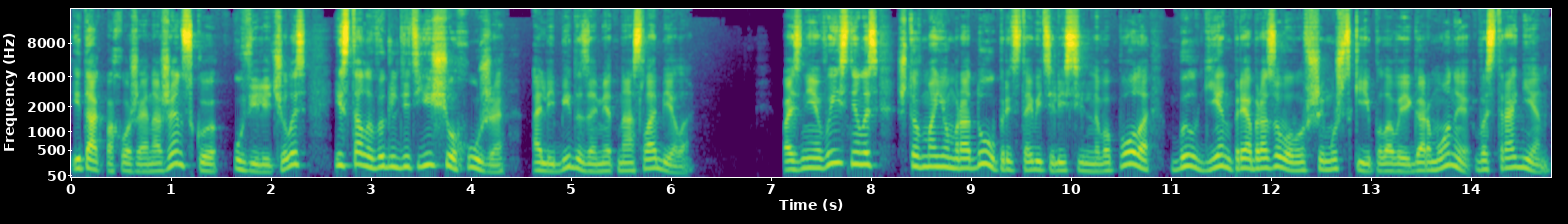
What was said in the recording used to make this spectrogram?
и так похожая на женскую, увеличилась и стала выглядеть еще хуже, а либидо заметно ослабела. Позднее выяснилось, что в моем роду у представителей сильного пола был ген, преобразовывавший мужские половые гормоны в эстроген.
